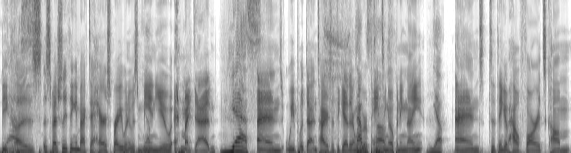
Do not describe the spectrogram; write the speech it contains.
because, especially thinking back to Hairspray when it was me Yep. and you and my dad, Yes. and we put that entire set together and That we were painting tough. opening night. yep. And to think of how far it's come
